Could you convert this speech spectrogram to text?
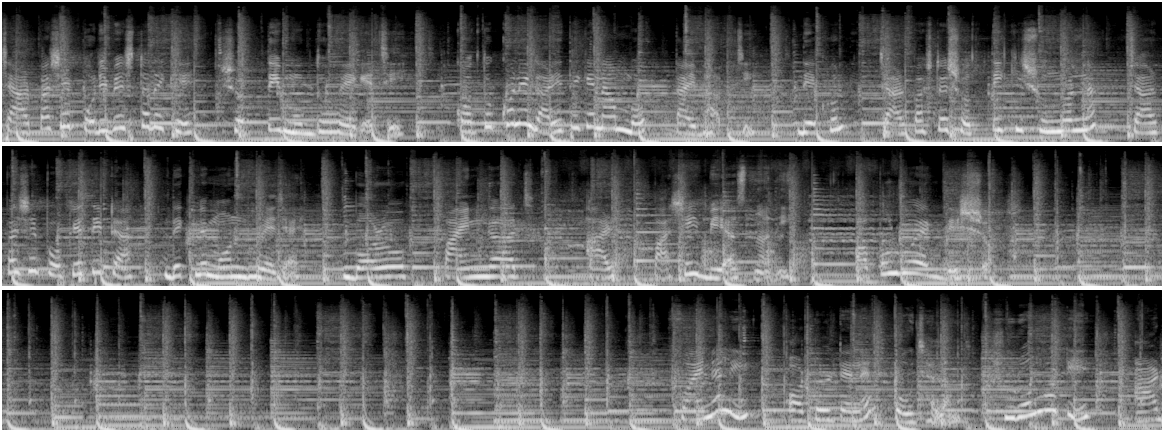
চারপাশের পরিবেশটা দেখে সত্যিই মুগ্ধ হয়ে গেছি। কতক্ষণে গাড়ি থেকে নামবো তাই ভাবছি। দেখুন, চারপাশটা সত্যি কি সুন্দর না? চারপাশের প্রকৃতিটা দেখলে মন ভরে যায়। বরফ, পাইন গাছ আর পাশেই বিয়াস নদী। অপূর্ব এক দৃশ্য। ফাইনালি অটল ট্রেনে পৌঁছালাম। সুড়ঙ্গটি আট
